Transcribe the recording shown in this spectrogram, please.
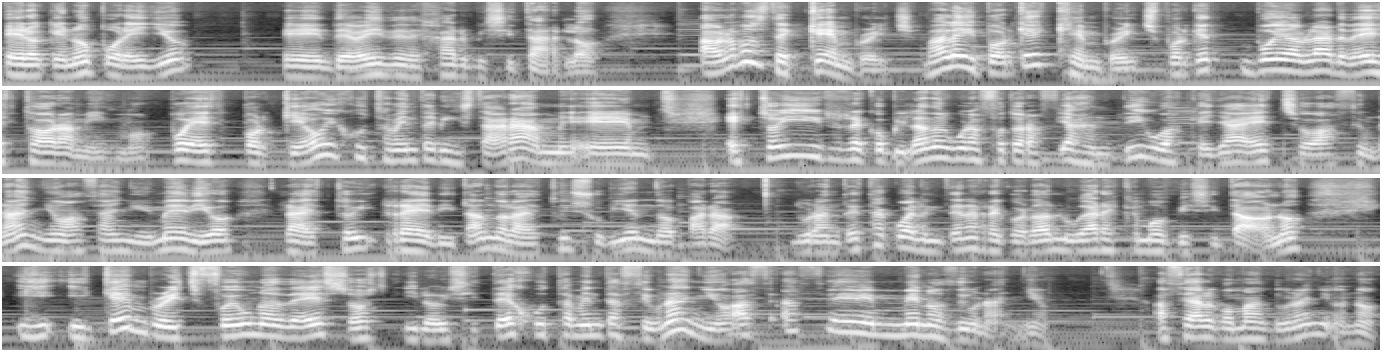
pero que no por ello eh, debéis de dejar visitarlo. Hablamos de Cambridge, ¿vale? ¿Y por qué Cambridge? ¿Por qué voy a hablar de esto ahora mismo? Pues porque hoy justamente en Instagram eh, estoy recopilando algunas fotografías antiguas que ya he hecho hace un año, hace año y medio, las estoy reeditando, las estoy subiendo para durante esta cuarentena recordar lugares que hemos visitado, ¿no? Y, Cambridge fue uno de esos y lo visité justamente hace un año, hace menos de un año hace algo más de un año, no,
